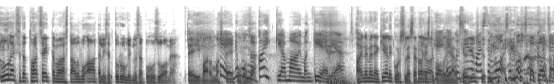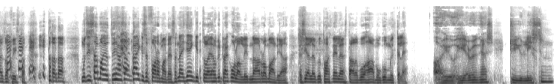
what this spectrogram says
Luuleeko, että 1700-luvun aateliset Turun linnassa puhuu suomea? Ei varmasti Hei, ne puhu. puhuu kaikkia maailman kieliä. Ai ne menee kielikurssille sen Hei, radistikoulun ei kun jälkeen. siinä vaiheessa se, mo, se, Se on kansalaisopisto. Tuota, mutta siis sama juttu ihan sama, kaikissa formaateissa. Näin jenkit tulee johonkin Drakulan linnaan Romaniaan ja siellä joku 1400-luvun haamu kummittelee. Are you hearing us? Do you listen?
